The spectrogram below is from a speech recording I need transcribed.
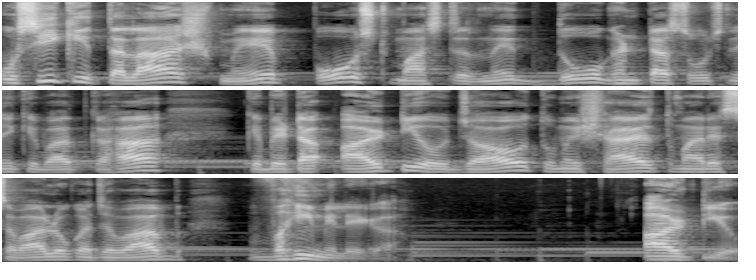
उसी की तलाश में पोस्ट मास्टर ने दो घंटा सोचने के बाद कहा कि बेटा आरटीओ जाओ, तुम्हें शायद तुम्हारे सवालों का जवाब वही मिलेगा। आरटीओ।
